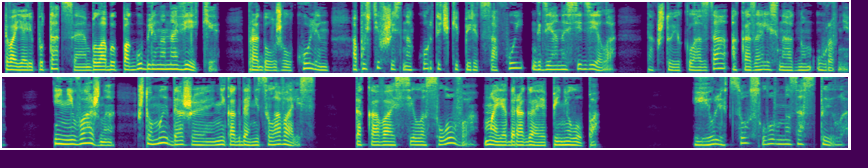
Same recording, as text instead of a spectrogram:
«Твоя репутация была бы погублена навеки», — продолжил Колин, опустившись на корточки перед Софой, где она сидела, так что их глаза оказались на одном уровне. «И неважно, что мы даже никогда не целовались. Такова сила слова, моя дорогая Пенелопа». Ее лицо словно застыло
